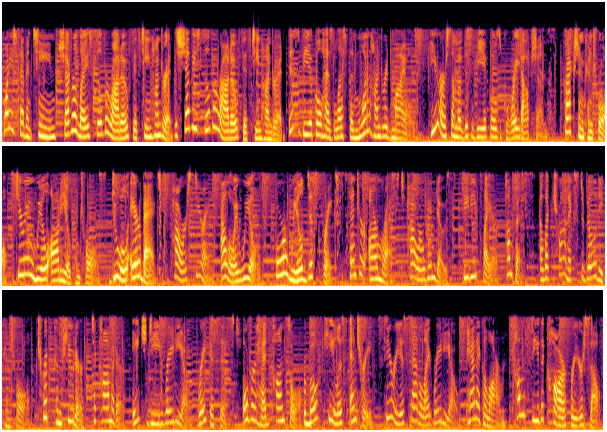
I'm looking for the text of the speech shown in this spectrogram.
2017 Chevrolet Silverado 1500. The Chevy Silverado 1500. This vehicle has less than 100 miles. Here are some of this vehicle's great options. Traction control, steering wheel audio controls, dual airbags, power steering, alloy wheels, four-wheel disc brakes, center armrest, power windows, CD player, compass, electronic stability control, trip computer, tachometer, HD radio, brake assist, overhead console, remote keyless entry, Sirius satellite radio, panic alarm. Come see the car for yourself.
